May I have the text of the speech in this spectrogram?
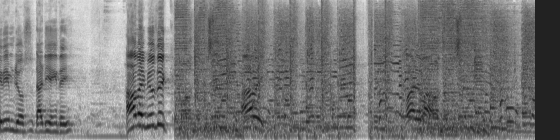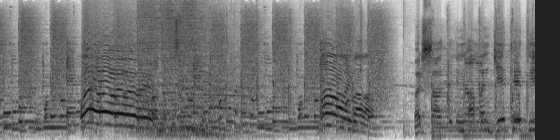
क्रीम ॾियोसि ॾाढी हई अथई हा भाई म्यूज़िक हा भाई। वाह वाह। वाह वाह बरसात इनामन जे थे थी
